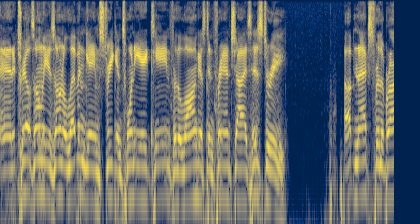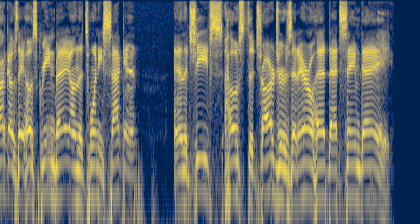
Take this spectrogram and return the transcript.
and it trails only his own 11 game streak in 2018 for the longest in franchise history. Up next for the Broncos, they host Green Bay on the 22nd, and the Chiefs host the Chargers at Arrowhead that same day.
